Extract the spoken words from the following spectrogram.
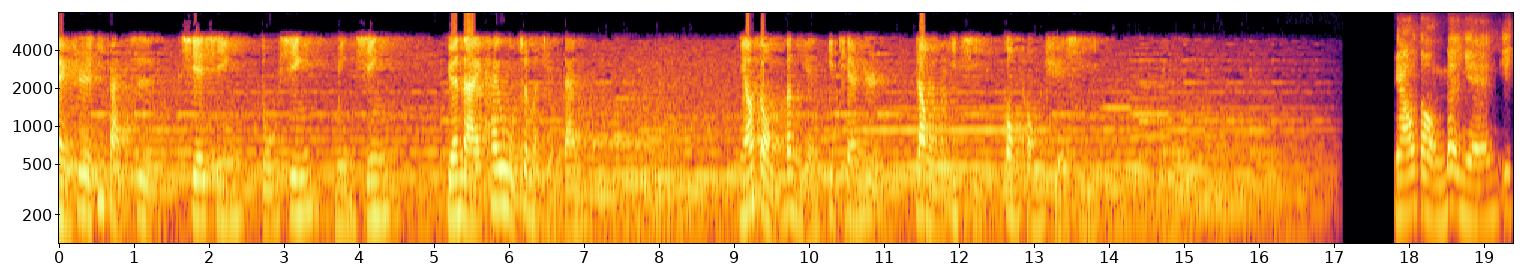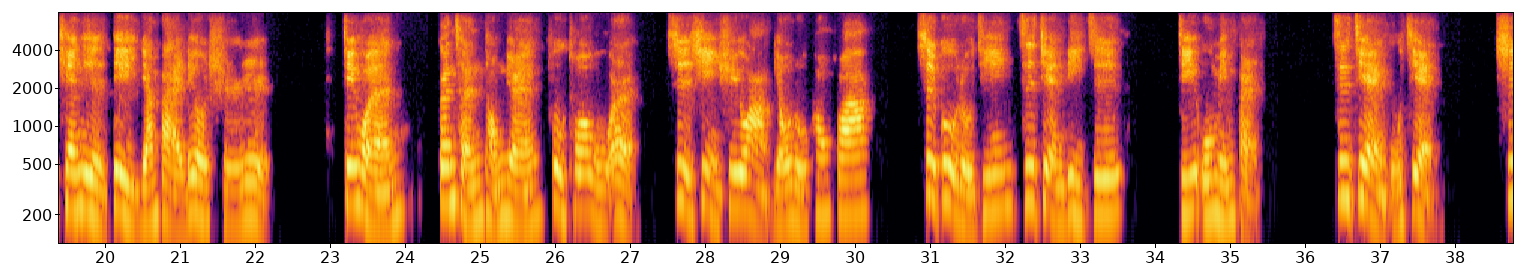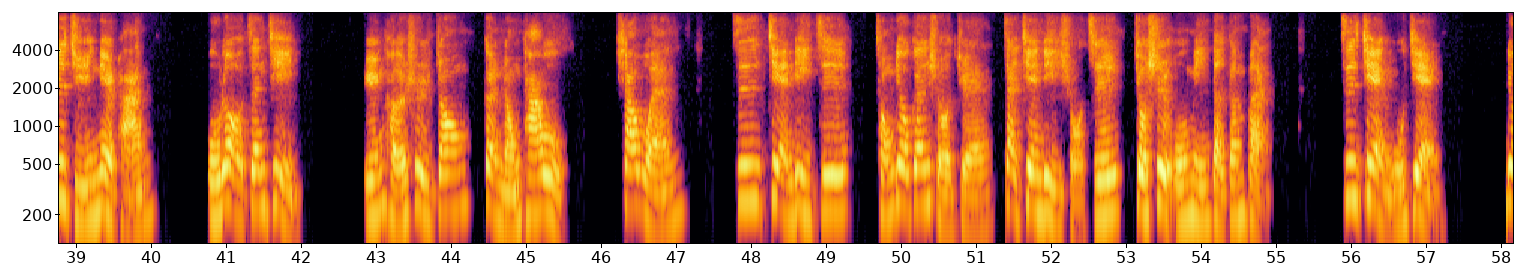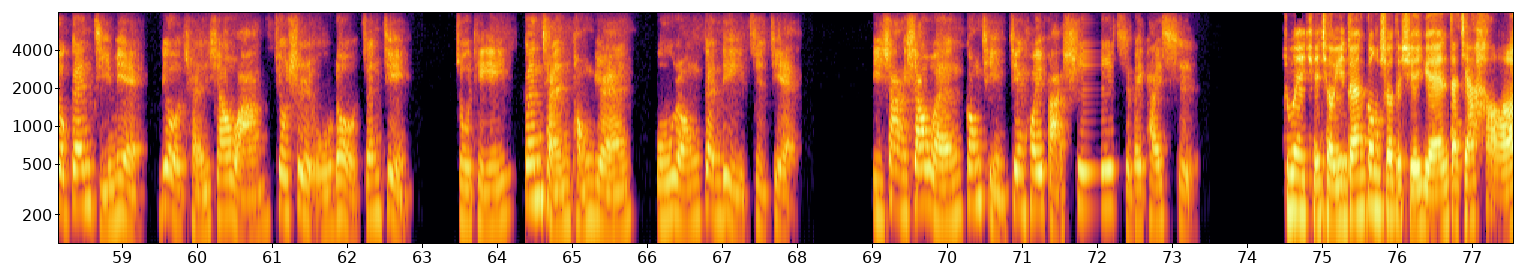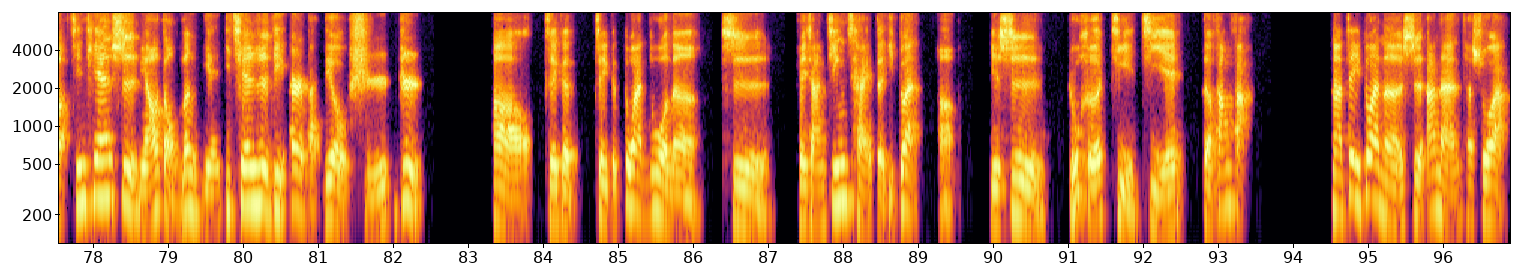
每日一百字，歇心、读心、明心，原来开悟这么简单。秒懂楞严一千日，让我们一起共同学习。秒懂楞严一千日第两百六十日，经文：根尘同源，复脱无二。是性虚妄，犹如空花。是故汝今知见立知，即无明本。知见无见，失局涅槃。无漏增进，云何事中更容他物？萧文：知见立知，从六根所觉，再建立所知，就是无明的根本。知见无见。六根即灭，六尘消亡，就是无漏增进。主题：根尘同源，无容更立自见。以上消文，恭请建辉法师慈悲开示。诸位全球云端共修的学员，大家好，今天是秒懂楞严一千日第二百六十日。好，这个这个段落呢是。非常精彩的一段啊，也是如何解结的方法。那这一段呢，是阿难他说啊，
